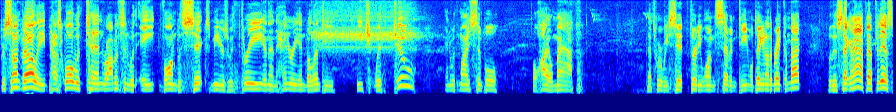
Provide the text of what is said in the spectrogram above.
For Sun Valley, Pasquale with 10, Robinson with 8, Vaughn with 6, Meters with 3, and then Henry and Valenti each with 2. And with my simple Ohio math, that's where we sit 31 17. We'll take another break, come back with the second half after this.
